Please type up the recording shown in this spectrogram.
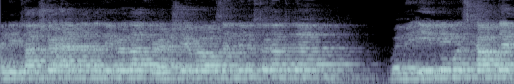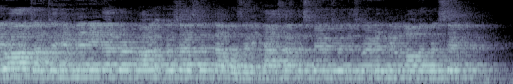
And he touched her hand, and the fever left her, and she arose and ministered unto them. When the evening was come, they brought unto him many that were possessed of devils, and he cast out the spirits with his word, and healed all that were sick,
